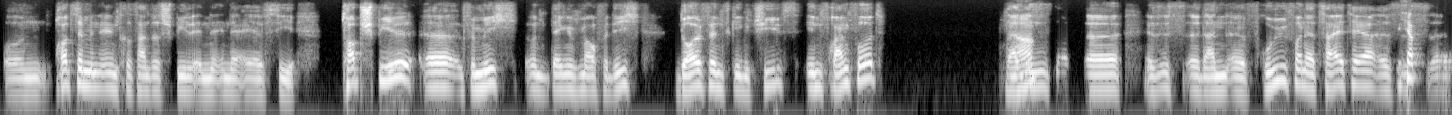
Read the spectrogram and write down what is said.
und trotzdem ein interessantes Spiel in, in der AFC. Top-Spiel äh, für mich und denke ich mal auch für dich. Dolphins gegen Chiefs in Frankfurt. Ja. Ist es, äh, es ist äh, dann äh, früh von der Zeit her. Ich habe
